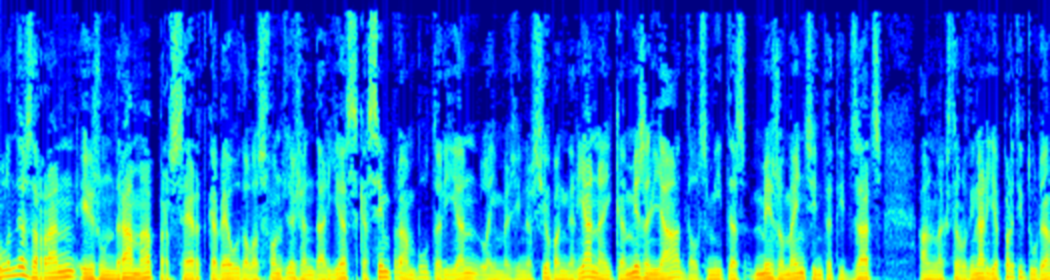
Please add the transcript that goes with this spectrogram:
L'holandès errant és un drama, per cert, que veu de les fonts llegendàries que sempre envoltarien la imaginació wagneriana i que, més enllà dels mites més o menys sintetitzats en l'extraordinària partitura,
